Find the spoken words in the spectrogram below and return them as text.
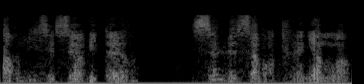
Parmi ses serviteurs, seuls les savants craignent Allah.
